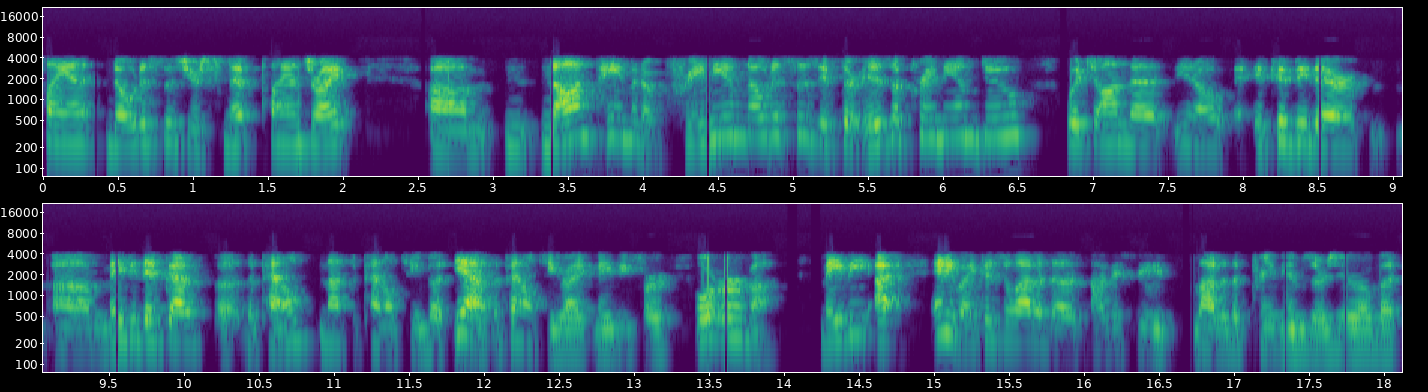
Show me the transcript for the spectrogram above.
plan notices, your SNP plans, right? Um, non-payment of premium notices if there is a premium due, which on the you know it could be their um, maybe they've got uh, the penalty, not the penalty, but yeah, the penalty, right? Maybe for or IRMAA, maybe. I, anyway, because a lot of the obviously a lot of the premiums are zero, but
